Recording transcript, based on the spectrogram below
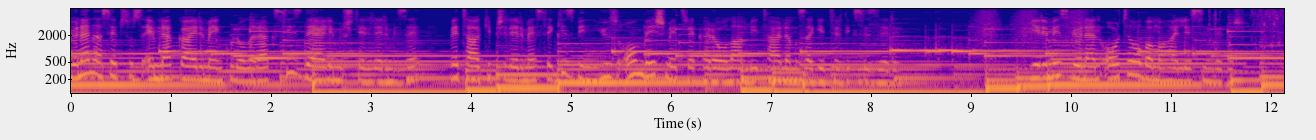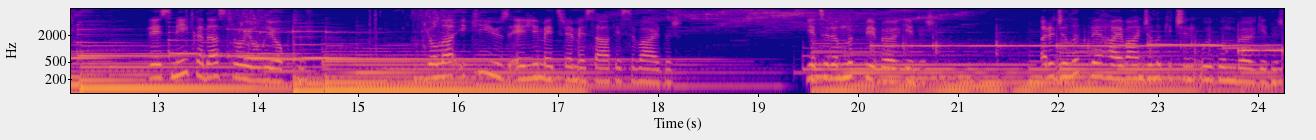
Gönen Asepsus Emlak Gayrimenkul olarak siz değerli müşterilerimize ve takipçilerime 8115 metrekare olan bir tarlamıza getirdik sizleri. Yerimiz Gönen Ortaoba mahallesindedir. Resmi kadastro yolu yoktur. Yola 250 metre mesafesi vardır. Yatırımlık bir bölgedir. Arıcılık ve hayvancılık için uygun bölgedir.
